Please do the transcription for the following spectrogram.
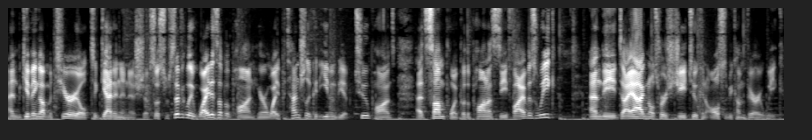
and giving up material to get an initiative. So specifically white is up a pawn here and white potentially could even be up two pawns at some point but the pawn on c5 is weak and the diagonal towards g2 can also become very weak.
